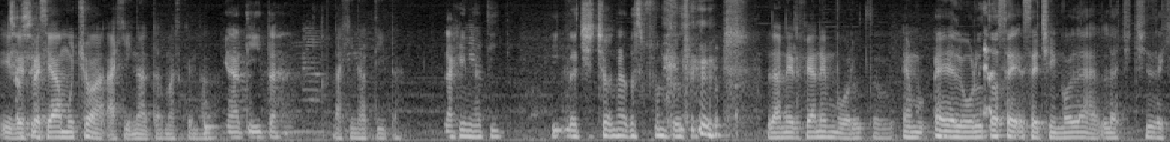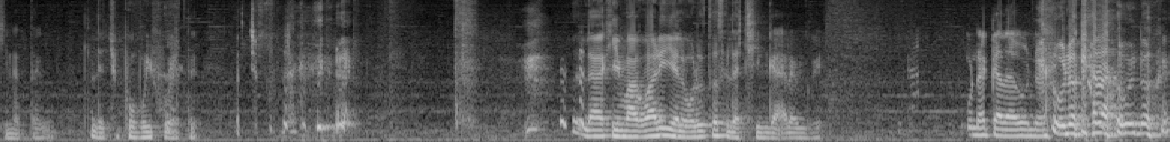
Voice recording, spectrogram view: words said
y Eso sí. despreciaba mucho a, a Hinata, más que nada. Hinatita. La Hinatita. La Hinatita. Y La chichona, dos puntos. La nerfean en Boruto. En- el Boruto se, se chingó la, la chichis de Hinata, güey. Le chupó muy fuerte. La Himawari y el Boruto se la chingaron, güey. Una cada uno. Uno cada uno, güey.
